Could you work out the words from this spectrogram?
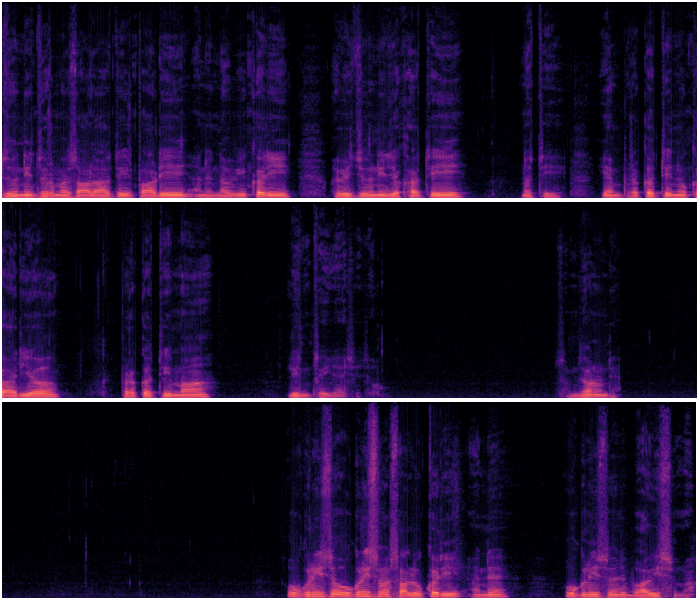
જૂની ધર્મશાળા હતી પાડી અને નવી કરી, હવે જૂની દેખાતી નથી. એમ પ્રકૃતિનું કાર્ય પ્રકૃતિમાં લીન થઈ જાય છે, જો. સમજાણું ને? ઓગણીસો ઓગણીસમાં ચાલુ કરી અને ઓગણીસો ને બાવીસમાં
